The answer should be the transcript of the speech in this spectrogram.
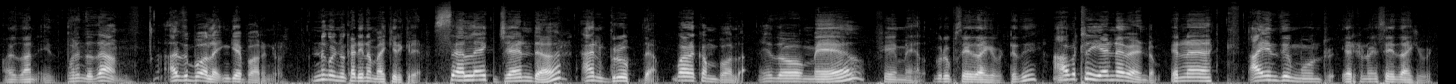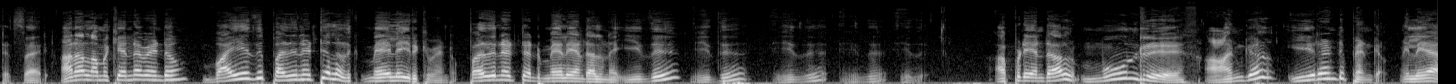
அதுதான் இது. புரிந்ததா? அதுபோல இங்கே பாருங்கள். இன்னும் கொஞ்சம் கடினமாக்கி இருக்கிறேன் select gender and group them வழக்கம் போல. இதோ மேல் ஃபீமேல் குரூப் செய்தாகிவிட்டது. அவற்றை எண்ண வேண்டும். என்ன? ஐந்து மூன்று. ஏற்கனவே செய்தாகிவிட்டது. சரி. ஆனால் நமக்கு என்ன வேண்டும்? வயது பதினெட்டு அல்லது மேலே இருக்க வேண்டும். பதினெட்டு மேலே என்றால் என்ன? இது இது இது இது இது. அப்படி என்றால் மூன்று ஆண்கள் இரண்டு பெண்கள். இல்லையா?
